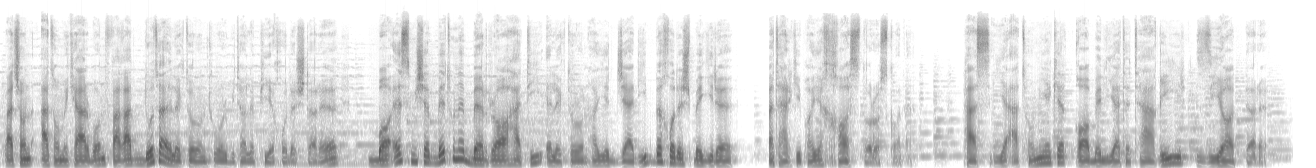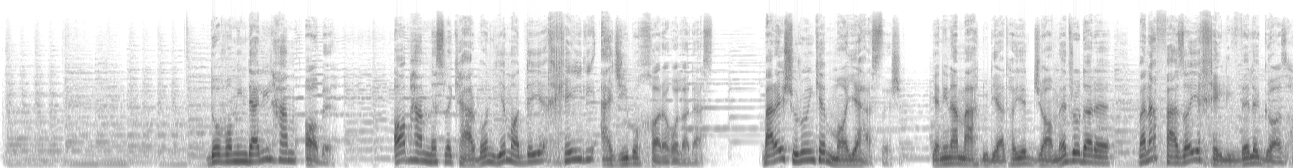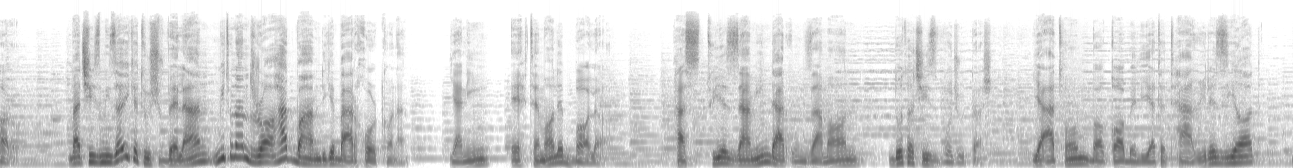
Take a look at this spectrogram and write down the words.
و چون اتم کربن فقط دو تا الکترون تو اوربیتال P خودش داره باعث میشه بتونه به راحتی الکترون های جدید به خودش بگیره و ترکیب های خاص درست کنه. پس یه اتمیه که قابلیت تغییر زیاد داره. دومین دلیل هم آبه. آب هم مثل کربن یه ماده خیلی عجیب و خارق‌العاده است. برای شروع اینکه مایع هستش. یعنی نه محدودیت های جامد رو داره و نه فضای خیلی ول گازها رو. و چیز میزایی که توش ولن می‌تونن راحت با همدیگه برخورد کنن. یعنی احتمال بالا. پس توی زمین در اون زمان دو تا چیز وجود داشت. یه اتم با قابلیت تغییر زیاد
